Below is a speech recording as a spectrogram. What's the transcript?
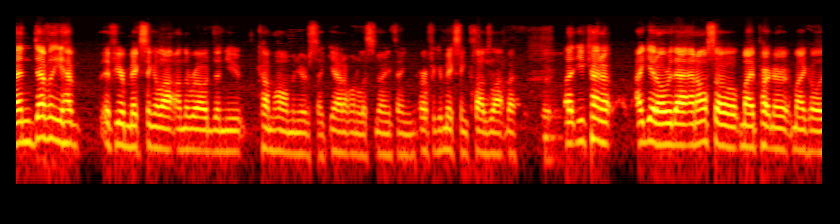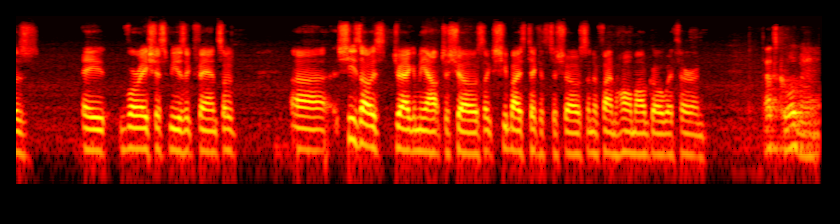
and definitely you have, if you're mixing a lot on the road, then you come home and you're just like, yeah, I don't want to listen to anything. Or if you're mixing clubs a lot, but but you kind of I get over that. And also, my partner Michael is a voracious music fan, so uh, she's always dragging me out to shows. Like she buys tickets to shows, and if I'm home, I'll go with her. And That's cool, man.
